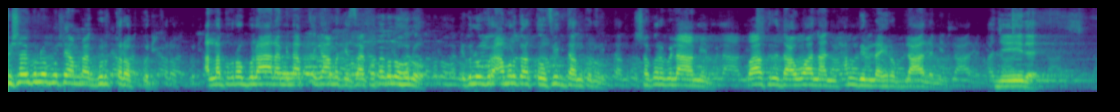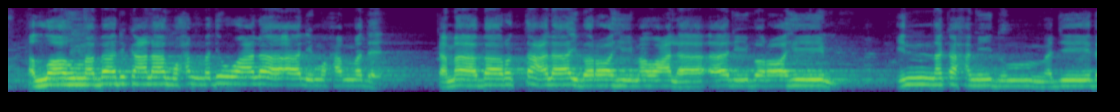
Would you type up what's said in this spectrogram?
বিষয়গুলোর প্রতি আমরা গুরুত্ব আরোপ করি আল্লাহ পাক রব্বুল আলামিন আপনাকে আমাকে যা কথাগুলো হলো এগুলোর উপর আমল করার তৌফিক দান করুন সকলে বলে আমিন ওয়া আখিরু দাওয়ানা আলহামদুলিল্লাহি রাব্বিল আলামিন আজিদ اللهم بارك على محمد وعلى آل محمد كما باركت على إبراهيم وعلى آل إبراهيم إنك حميد مجيد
